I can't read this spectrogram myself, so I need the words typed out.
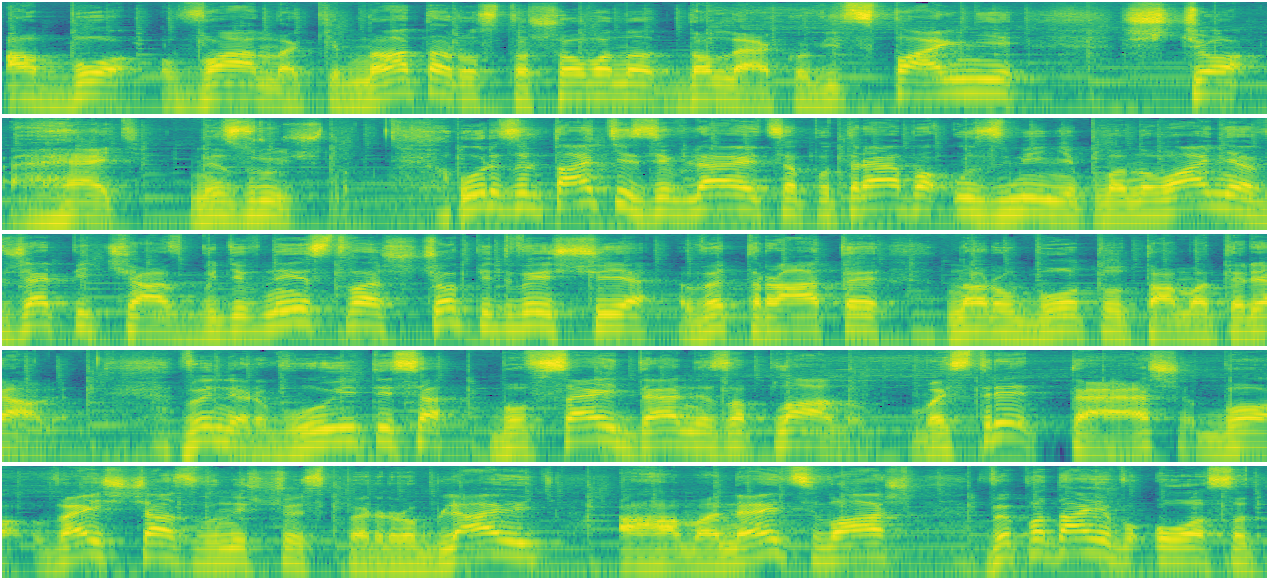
або ванна кімната розташована далеко від спальні, що геть незручно. У результаті з'являється потреба у зміні планування вже під час будівництва, що підвищує витрати на роботу та матеріали. Ви нервуєтеся, бо все йде не за планом. Майстри теж, бо весь час вони щось переробляють, а гаманець ваш випадає в осад,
